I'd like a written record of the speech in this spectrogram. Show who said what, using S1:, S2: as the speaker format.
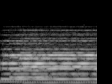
S1: Bye.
